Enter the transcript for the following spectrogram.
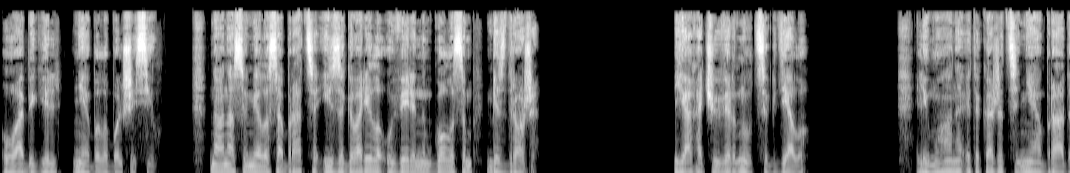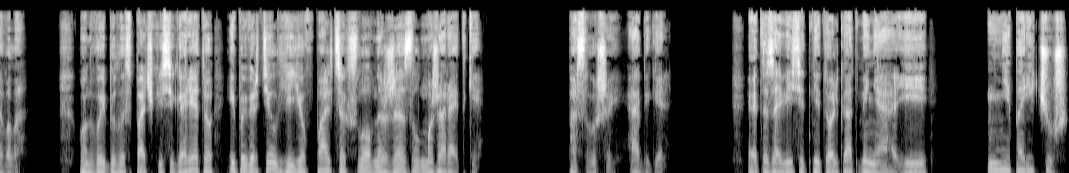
У Абигель не было больше сил. Но она сумела собраться и заговорила уверенным голосом без дрожи. «Я хочу вернуться к делу». Лимуана это, кажется, не обрадовало. Он выбил из пачки сигарету и повертел ее в пальцах, словно жезл мажоретки. «Послушай, Абигель, это зависит не только от меня и...» «Не пари чушь.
